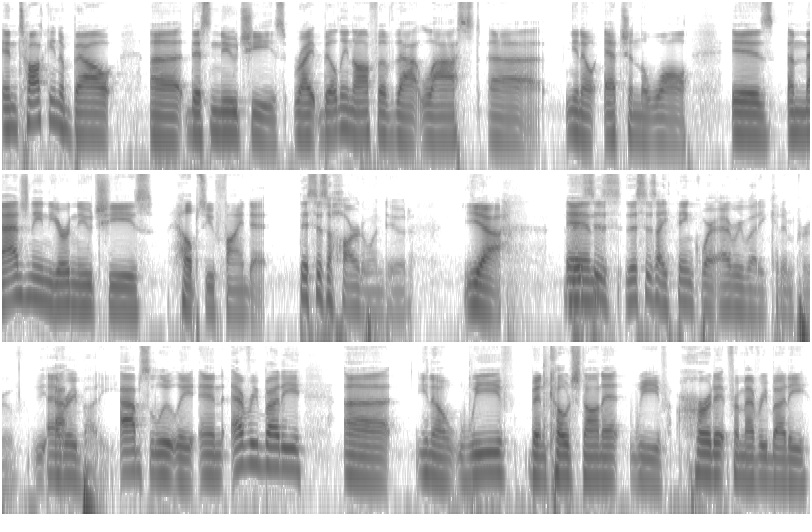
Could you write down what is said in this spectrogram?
And talking about uh, this new cheese, right? Building off of that last, uh, you know, etch in the wall is imagining your new cheese helps you find it. This is a hard one, dude. Yeah. This is this is I think where everybody could improve. Everybody. Absolutely. And everybody, uh, you know, we've been coached on it. We've heard it from everybody.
